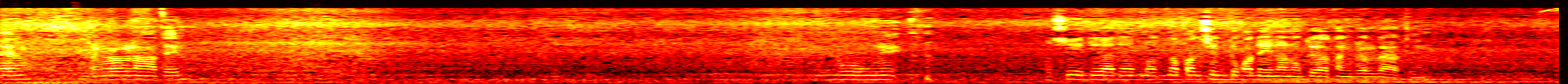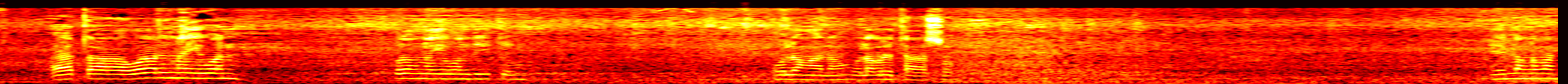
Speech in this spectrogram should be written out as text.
Ayun, tanggal natin. Bungi. Kasi di natin napansin to kanina nung tinatanggal natin. At ah, wala rin naiwan. Walang naiwan dito. Walang ano, walang retaso. Yan lang naman.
